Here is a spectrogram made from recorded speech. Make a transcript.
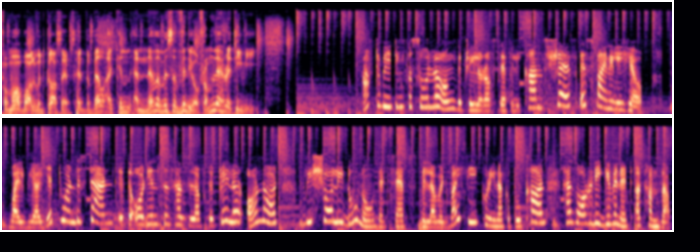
For more Bollywood gossips, hit the bell icon and never miss a video from Lehren TV. After waiting for so long, the trailer of Saif Ali Khan's Chef is finally here. While we are yet to understand if the audiences has loved the trailer or not, we surely do know that Saif's beloved wifey Kareena Kapoor Khan has already given it a thumbs up.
